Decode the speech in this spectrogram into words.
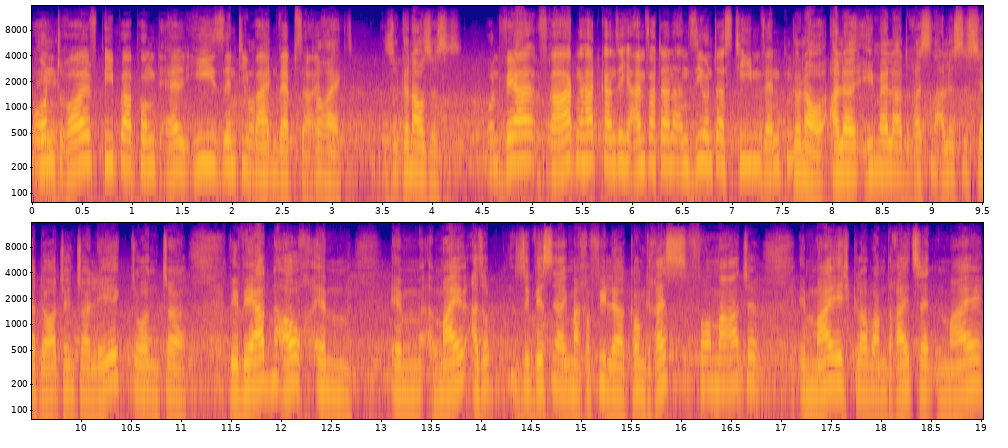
und rolfpieper.li sind die Korrekt. beiden Webseiten. Korrekt, so, genau so ist es. Und wer Fragen hat, kann sich einfach dann an Sie und das Team wenden? Genau, alle E-Mail-Adressen, alles ist ja dort hinterlegt und äh, wir werden auch im, im Mai, also Sie wissen ja, ich mache viele Kongressformate. Im Mai, ich glaube am 13. Mai,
